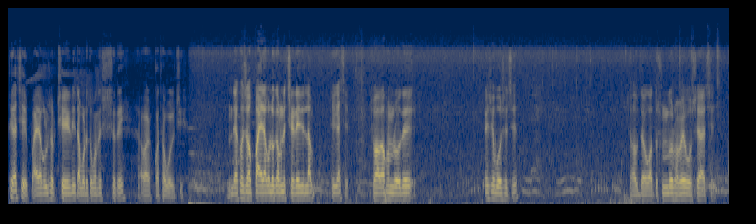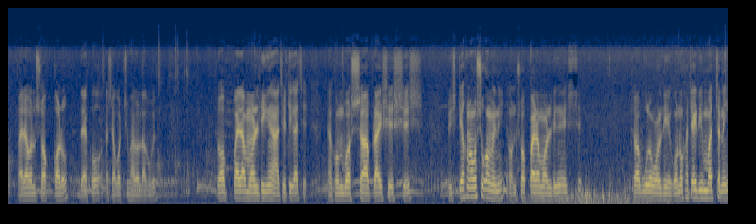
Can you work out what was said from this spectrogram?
ঠিক আছে? পায়রাগুলো সব ছেড়ে নিই, তারপরে তোমাদের সাথে আবার কথা বলছি। দেখো সব পায়রাগুলোকে আমরা ছেড়ে দিলাম, ঠিক আছে? সব এখন রোদে এসে বসেছে। সব দেখো কত সুন্দরভাবে বসে আছে। পায়রাগুলো শখ করো, দেখো, আশা করছি ভালো লাগবে। সব পায়রা মল্টিংয়ে আছে, ঠিক আছে? এখন বর্ষা প্রায় শেষ শেষ। বৃষ্টি এখন অবশ্য কমেনি, এখন সব পায়রা মল্টিংয়ে এসছে। সবগুলো মল্টিংয়ে কোনো খাঁচাই ডিম বাচ্চা নেই,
